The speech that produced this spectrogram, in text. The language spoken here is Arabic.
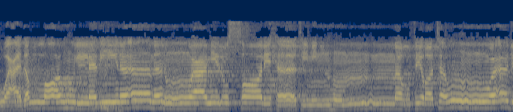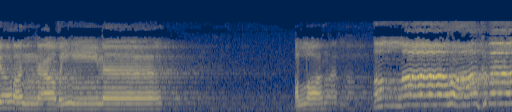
وعد الله الذين آمنوا وعملوا الصالحات منهم مغفرة وأجرا عظيما. الله أكبر. الله أكبر.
